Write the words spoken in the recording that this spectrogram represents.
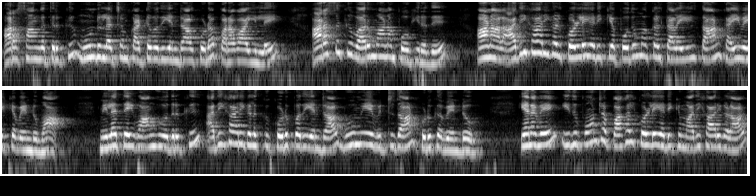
அரசாங்கத்திற்கு மூன்று லட்சம் கட்டுவது என்றால் கூட பரவாயில்லை. அரசுக்கு வருமானம் போகிறது. ஆனால் அதிகாரிகள் கொள்ளையடிக்க பொதுமக்கள் தலையில் தான் கை வைக்க வேண்டுமா? நிலத்தை வாங்குவதற்கு அதிகாரிகளுக்கு கொடுப்பது என்றால் பூமியை விற்றுதான் கொடுக்க வேண்டும். எனவே இது போன்ற பகல் கொள்ளையடிக்கும் அதிகாரிகளால்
